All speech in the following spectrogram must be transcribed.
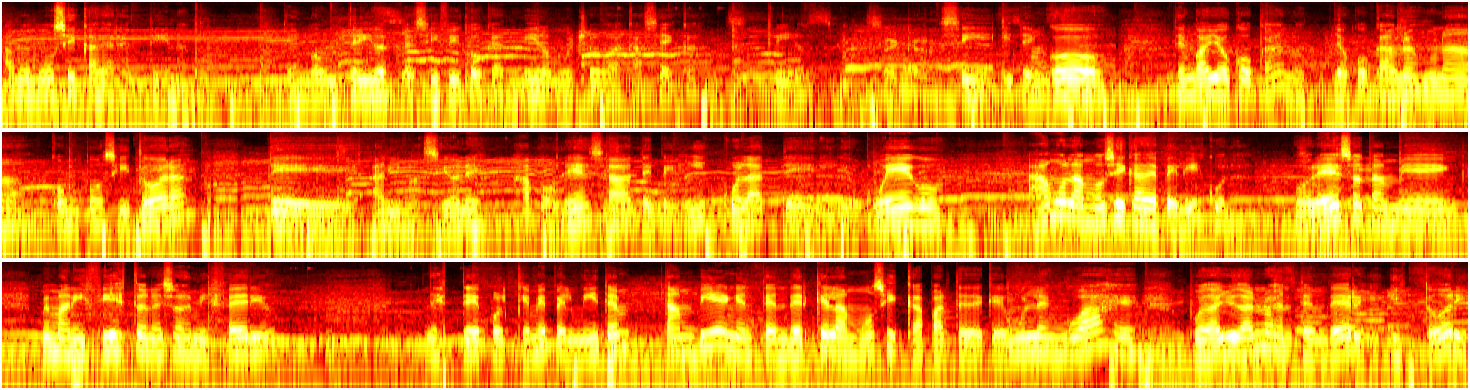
amo música de Argentina. Tengo un trío específico que admiro mucho, Akaseka, Seca. Sí, y tengo, tengo a Yoko Kano. Yoko Kano es una compositora de animaciones japonesas, de películas, de videojuegos. Amo la música de películas. Por eso Súper. también me manifiesto en esos hemisferios. Este, porque me permiten también entender que la música, aparte de que es un lenguaje, puede ayudarnos a entender historia,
